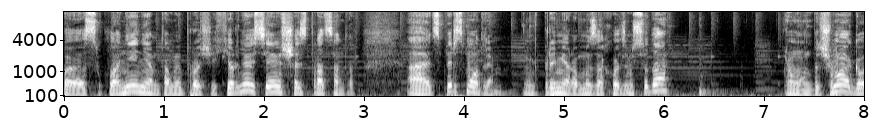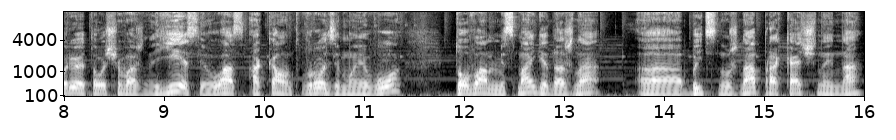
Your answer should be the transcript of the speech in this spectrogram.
э, с уклонением там и прочей херней 76%. А, теперь смотрим. К примеру, мы заходим сюда. Почему я говорю, это очень важно. Если у вас аккаунт вроде моего, то вам мисс магия должна э, быть нужна прокачанной на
